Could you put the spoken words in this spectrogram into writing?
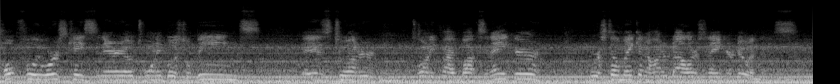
hopefully worst case scenario, 20 bushel beans is 225 bucks an acre. We're still making $100 an acre doing this.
